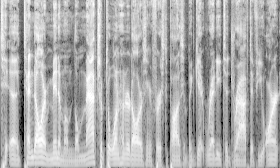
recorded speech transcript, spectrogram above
T- uh, $10 minimum. They'll match up to $100 in your first deposit, but get ready to draft. If you aren't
